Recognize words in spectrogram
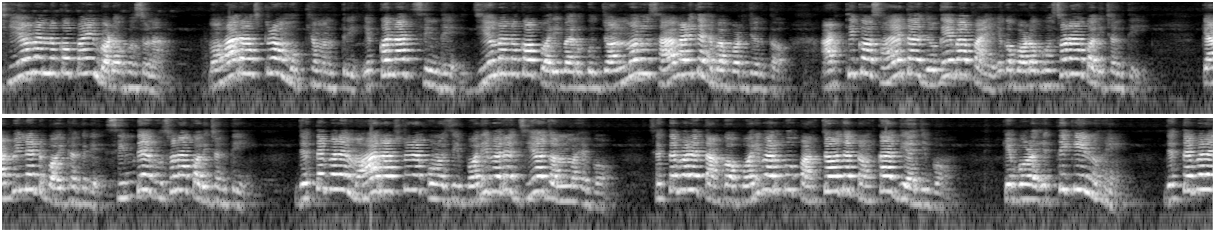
ଝିଅମାନଙ୍କ ପାଇଁ ବଡ଼ ଘୋଷଣା। ମହାରାଷ୍ଟ୍ର ମୁଖ୍ୟମନ୍ତ୍ରୀ ଏକନାଥ ସିନ୍ଧେ ଝିଅମାନଙ୍କ ପରିବାରକୁ ଜନ୍ମରୁ ସାବାଳିକା ହେବା ପର୍ଯ୍ୟନ୍ତ ଆର୍ଥିକ ସହାୟତା ଯୋଗାଇବା ପାଇଁ ଏକ ବଡ଼ ଘୋଷଣା କରିଛନ୍ତି। କ୍ୟାବିନେଟ ବୈଠକରେ ସିନ୍ଧେ ଘୋଷଣା କରିଛନ୍ତି। ଯେତେବେଳେ ମହାରାଷ୍ଟ୍ରରେ କୌଣସି ପରିବାରରେ ଝିଅ ଜନ୍ମ ହେବ ସେତେବେଳେ ତାଙ୍କ ପରିବାରକୁ ପାଞ୍ଚ ହଜାର ଟଙ୍କା ଦିଆଯିବ। କେବଳ ଏତିକି ନୁହେଁ ଯେତେବେଳେ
